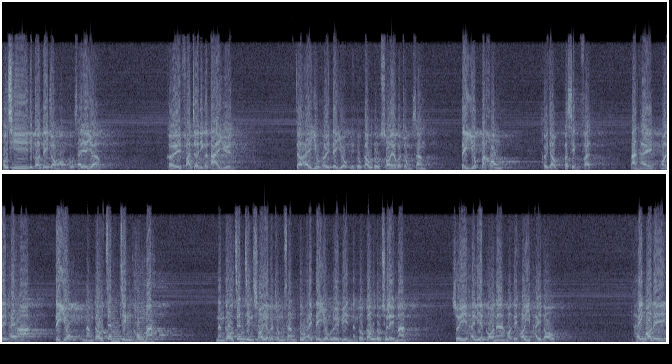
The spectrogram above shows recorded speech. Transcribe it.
好似呢個地藏王菩薩一樣。佢發咗呢個大願，就係、要去地獄嚟到救度所有嘅眾生。地獄不空，佢就不成佛。但係我哋睇下，地獄能夠真正空嗎？能夠真正所有嘅眾生都喺地獄裏邊能夠救度出嚟嗎？所以喺呢一個呢，我哋可以睇到喺我哋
